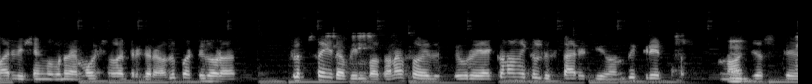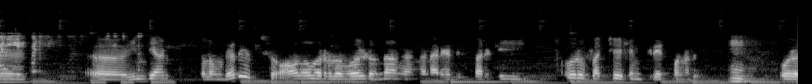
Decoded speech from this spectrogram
மாதிரி விஷயங்கள் மட்டும் எமோஷனலாக இருக்கிற அது பட் இதோட ஃபிளிப் சைடு அப்படின்னு பார்த்தோம்னா ஸோ இது ஒரு எக்கனாமிக்கல் டிஸ்பாரிட்டி வந்து கிரியேட் நாட் ஜஸ்ட் இந்தியான்னு சொல்ல முடியாது. It's all over the world வந்து அங்கங்க நிறைய டிஸ்பாரிட்டி ஒரு ஃபிளக்சுவேஷன் கிரியேட் பண்ணுது. ஒரு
